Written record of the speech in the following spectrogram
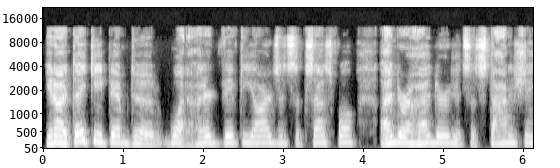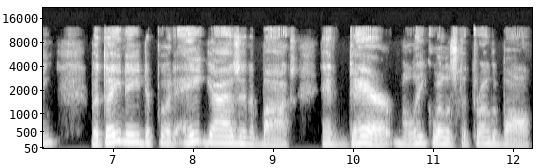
You know, if they keep him to what 150 yards, it's successful. Under 100, it's astonishing. But they need to put eight guys in the box and dare Malik Willis to throw the ball.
